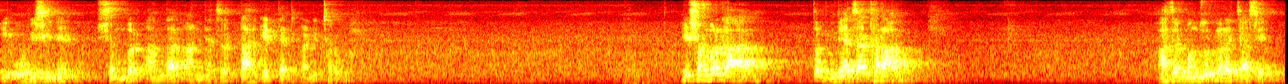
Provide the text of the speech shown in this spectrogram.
की ओबीसीने शंभर आमदार आणण्याचं टार्गेट त्या ठिकाणी ठरवलं. हे शंभर का? तर उद्याचा ठराव. हा जर मंजूर करायचा असेल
